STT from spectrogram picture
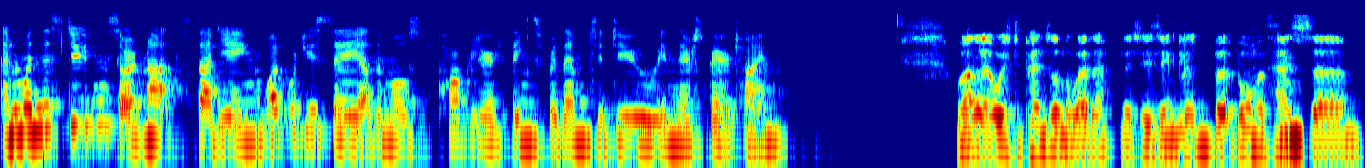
And when the students are not studying, what would you say are the most popular things for them to do in their spare time? Well, it always depends on the weather. This is England, but Bournemouth has mm-hmm. um,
